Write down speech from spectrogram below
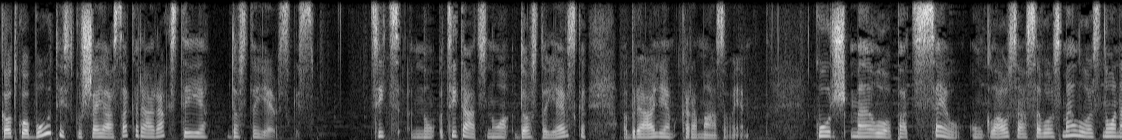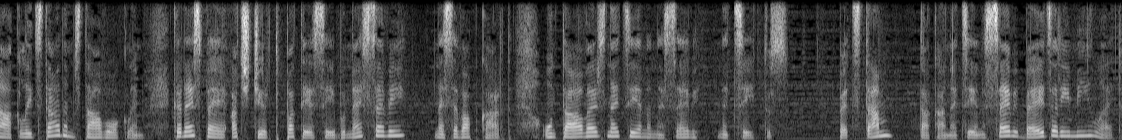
Kaut ko būtisku šajā sakarā rakstīja Dostojevskis. Cits, nu, citāts no Dostojevska brāļiem Karamāzoviem. Kurš melo pats sev un klausās savos melos, nonāk līdz tādam stāvoklim, ka nespēja atšķirt patiesību ne sevī, ne sev apkārt, un tā vairs neciena ne sevi, ne citus. Pēc tam tā kā neciena sevi, beidz arī mīlēt.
